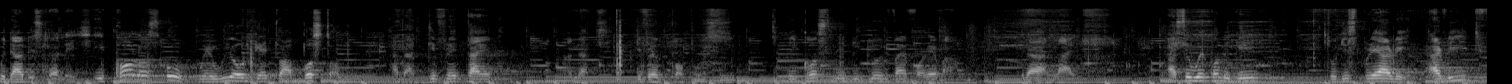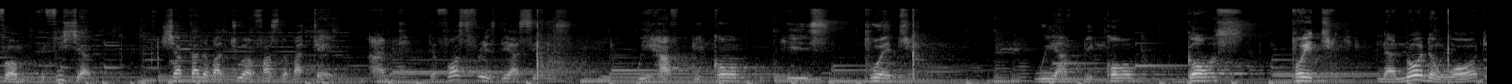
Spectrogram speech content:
without his knowledge. He calls us home when we all get to our bus stop at different time and at different purpose. May God's name be glorified forever in our life. I say welcome again to this prayer read. I read from Ephesians chapter number 2 and verse number 10. And the first phrase there says, We have become his poetry. We have become God's poetry. In another word,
